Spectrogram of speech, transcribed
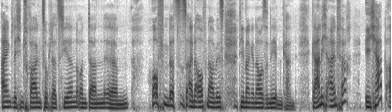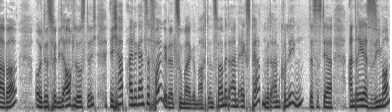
eigentlichen Fragen zu platzieren und dann ähm, hoffen, dass es eine Aufnahme ist, die man genauso nehmen kann. Gar nicht einfach. Ich habe aber, und das finde ich auch lustig, ich habe eine ganze Folge dazu mal gemacht. Und zwar mit einem Experten, mit einem Kollegen. Das ist der Andreas Simon.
